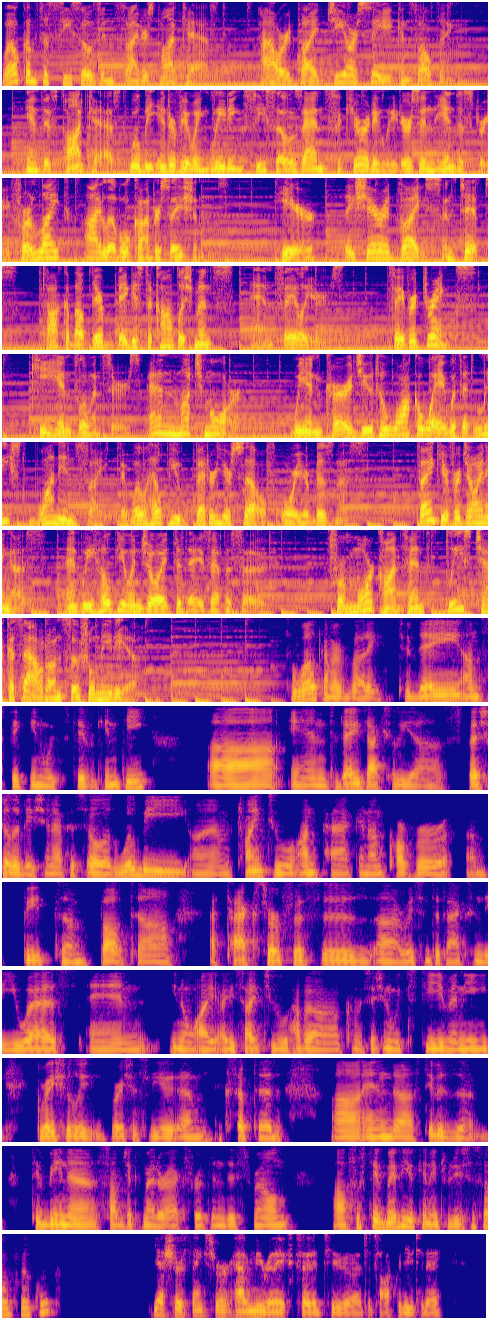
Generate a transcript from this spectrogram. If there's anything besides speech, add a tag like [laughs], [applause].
Welcome to CISO's Insiders Podcast, powered by GRC Consulting. In this podcast, we'll be interviewing leading CISOs and security leaders in the industry for light, eye level conversations. Here, they share advice and tips, talk about their biggest accomplishments and failures, favorite drinks, key influencers, and much more. We encourage you to walk away with at least one insight that will help you better yourself or your business. Thank you for joining us, and we hope you enjoyed today's episode. For more content, please check us out on social media. So, welcome everybody. Today I'm speaking with Steve Ginty, uh, and today is actually a special edition episode. We'll be uh, trying to unpack and uncover a bit about uh, attack surfaces, uh, recent attacks in the U.S., and you know, I, I, decided to have a conversation with Steve, and he graciously graciously um, accepted. Uh, and uh, Steve is uh, Steve being a subject matter expert in this realm. Uh, so, Steve, maybe you can introduce yourself real quick. Yeah, sure. Thanks for having me. Really excited to uh, to talk with you today.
